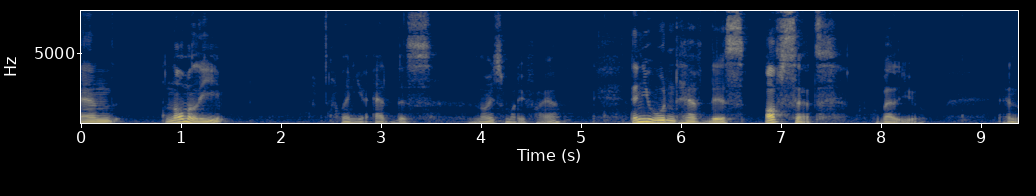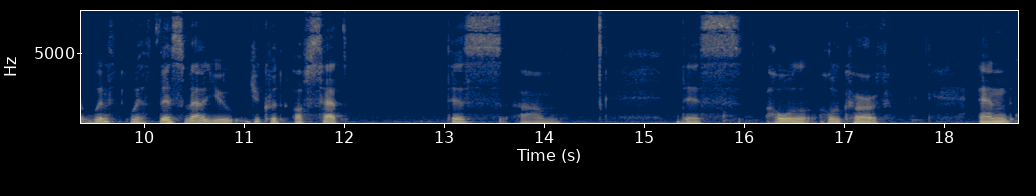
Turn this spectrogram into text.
And normally when you add this noise modifier then you wouldn't have this offset value. And with with this value you could offset this um, this whole whole curve. And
